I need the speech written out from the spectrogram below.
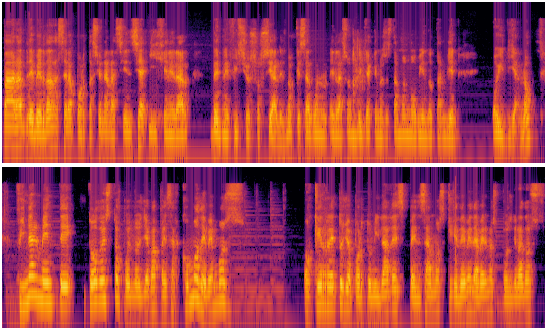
para de verdad hacer aportación a la ciencia y generar beneficios sociales, ¿no? Que es algo en la sombrilla que nos estamos moviendo también hoy día, ¿no? Finalmente, todo esto pues nos lleva a pensar cómo debemos o qué retos y oportunidades pensamos que debe de haber en los posgrados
